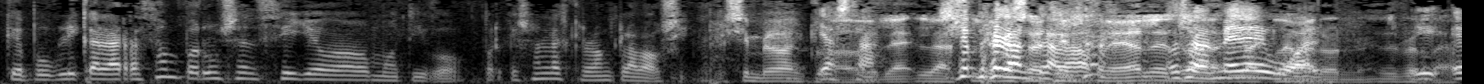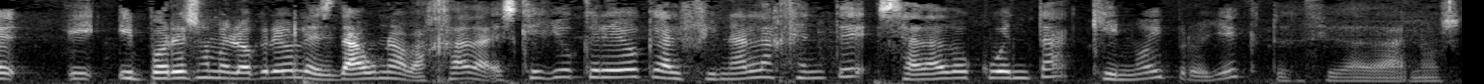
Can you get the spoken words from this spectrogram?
que publica La Razón por un sencillo motivo, porque son las que lo han clavado siempre. Siempre lo han Ya está. La- las Siempre lo han últimas clavado. O sea, la- me da igual. es Y, verdad. eh, y- y por eso me lo creo, les da una bajada. Es que yo creo que al final la gente se ha dado cuenta que no hay proyecto en Ciudadanos.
